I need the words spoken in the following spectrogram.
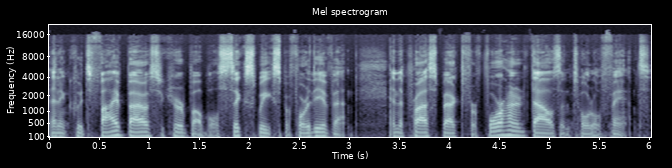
That includes five biosecure bubbles six weeks before the event and the prospect for 400,000 total fans.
